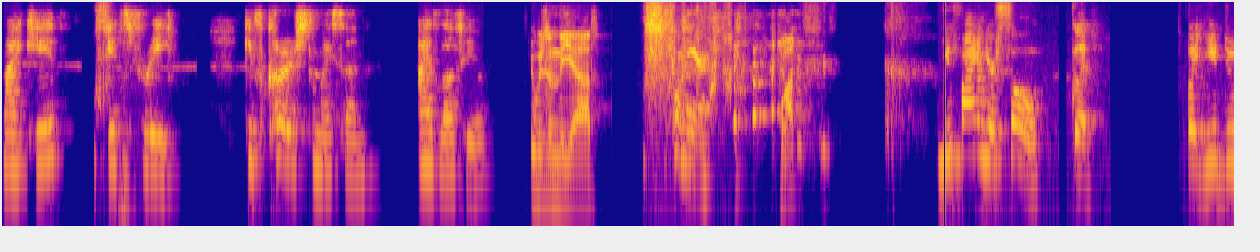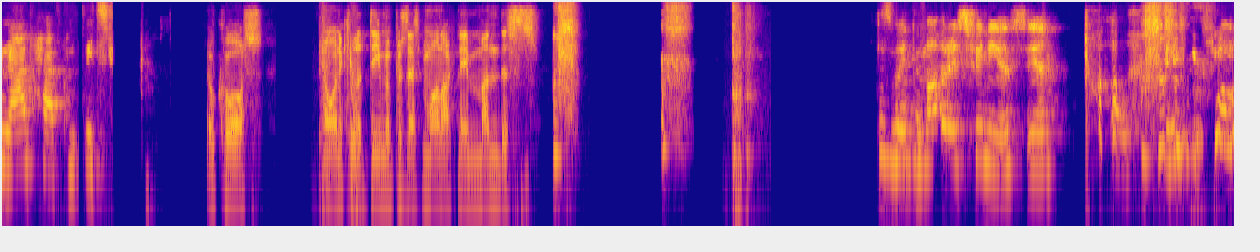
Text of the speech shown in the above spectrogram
My kid, it's free. Give courage to my son. I love you. It was in the yard. Come here. What? You find your soul. Good. But you do not have complete strength. Of course. I want to kill a demon possessed monarch named Mundus. Just Wait, mother is Phineas, yeah. And if you kill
